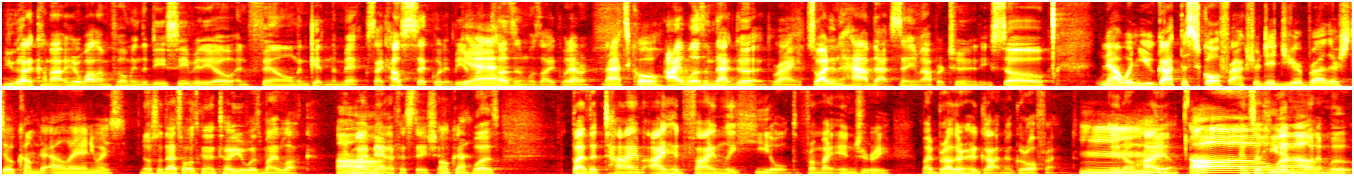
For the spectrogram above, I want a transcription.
You got to come out here while I'm filming the DC video and film and get in the mix. Like, how sick would it be Yeah. if my cousin was like, whatever." That's cool. I wasn't that good. Right. So I didn't have that same opportunity. So Now, when you got the skull fracture, did your brother still come to LA anyways? no, so that's what I was going to tell you was my luck and my Ah, manifestation. okay. Was by the time I had finally healed from my injury, my brother had gotten a girlfriend in Ohio. Oh, and so he didn't want to move.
